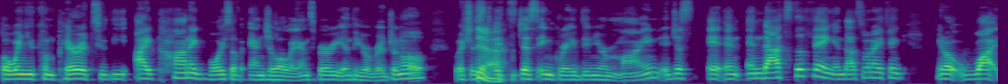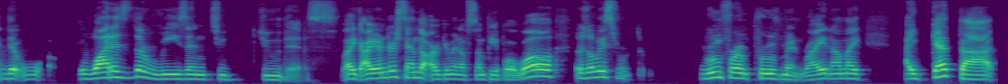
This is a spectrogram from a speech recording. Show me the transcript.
But when you compare it to the iconic voice of Angela Lansbury in the original, which is Yeah. it's just engraved in your mind, it just it, and and that's the thing. And that's when I think, you know, why the what is the reason to do this? Like I understand the argument of some people, well, there's always room for improvement, right? And I'm like, I get that,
